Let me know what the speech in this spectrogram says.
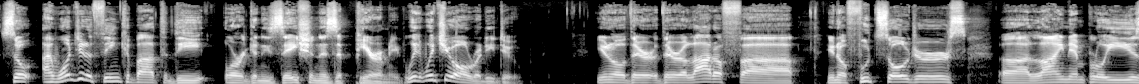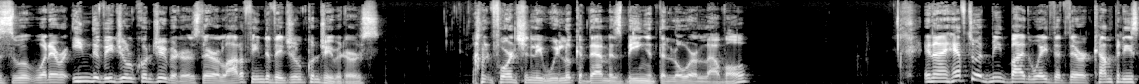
So I want you to think about the organization as a pyramid, which you already do. You know, there there are a lot of uh, you know foot soldiers, uh, line employees, whatever individual contributors. There are a lot of individual contributors. Unfortunately, we look at them as being at the lower level. And I have to admit, by the way, that there are companies,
